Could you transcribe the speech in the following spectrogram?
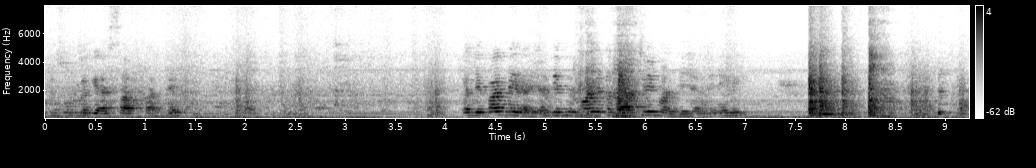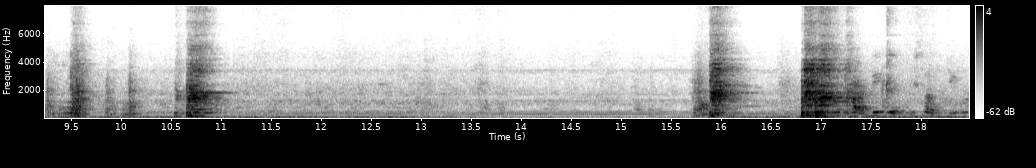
ਬਸ ਹੁਣ ਗੈਸ ਸਾਫ਼ ਕਰ ਕੱਲੇ ਭਾਂਡੇ ਰਹਿ ਜਾਂਦੇ, ਫਿਰ ਭਾਂਡੇ ਤਾਂ ਬਾਅਦ ਚ ਵੀ ਮਾਂਜੇ ਜਾਂਦੇ ਨੇ ਵੀ ਕਾਢੀ ਕੇ ਸਬਜ਼ੀ ਨੂੰ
